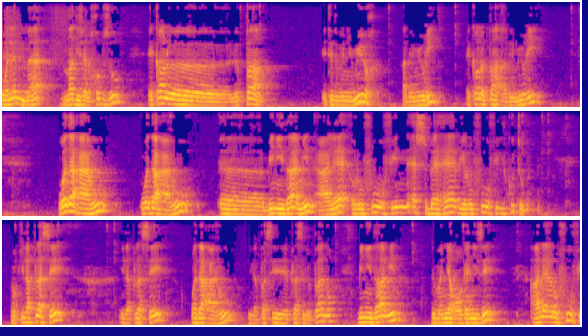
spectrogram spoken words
ولما نضج الخبز Et quand le, le pain était devenu mûr, avait mûri, et quand le pain avait mûri, ودعه ودعه بنظام على رفوف أشبه برفوف الكتب donc il a placé il a placé ودعه il a placé, placé le pain donc بنظام de manière organisée على رفوف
